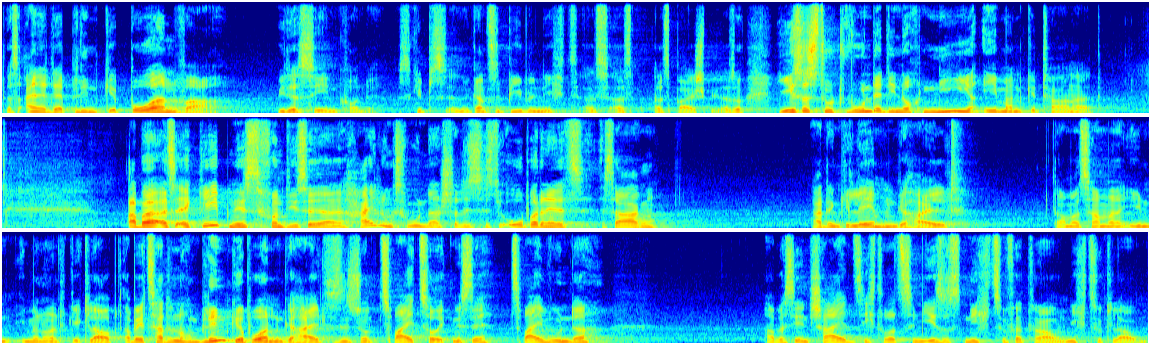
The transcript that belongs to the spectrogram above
dass einer, der blind geboren war, wieder sehen konnte. Das gibt es in der ganzen Bibel nicht als, als, als Beispiel. Also Jesus tut Wunder, die noch nie jemand getan hat. Aber als Ergebnis von dieser Heilungswunder, statt dass die Oberen jetzt sagen, er hat den Gelähmten geheilt, Damals haben wir ihm immer noch nicht geglaubt. Aber jetzt hat er noch einen Blindgeborenen geheilt. Das sind schon zwei Zeugnisse, zwei Wunder. Aber sie entscheiden sich trotzdem, Jesus nicht zu vertrauen, nicht zu glauben.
